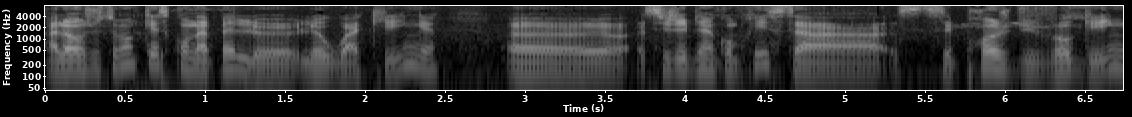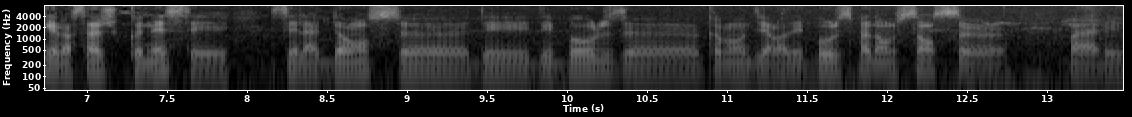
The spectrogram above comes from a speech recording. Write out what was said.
Alors justement, qu'est-ce qu'on appelle le, le walking? Euh, si j'ai bien compris, ça, c'est proche du voguing. Alors ça, je connais, c'est, c'est la danse euh, des, des balls. Euh, comment dire alors, Des balls, pas dans le sens, voilà les,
